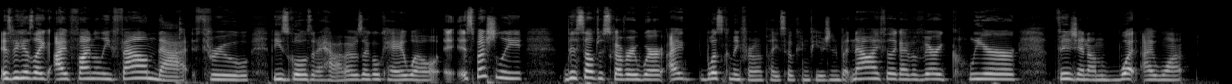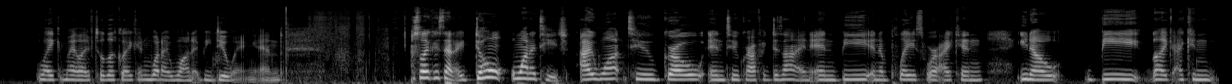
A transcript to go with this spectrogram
is because like i finally found that through these goals that i have. I was like okay well especially this self-discovery where i was coming from a place of confusion but now i feel like i have a very clear vision on what i want like my life to look like and what i want to be doing and so like i said i don't want to teach. I want to grow into graphic design and be in a place where i can you know be like i can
